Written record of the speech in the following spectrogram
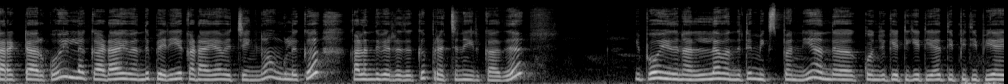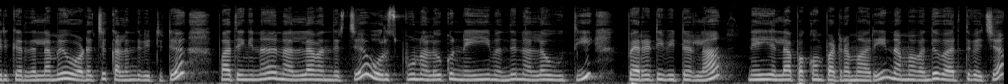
கரெக்டாக இருக்கும். இல்லை கடாய் வந்து பெரிய கடாயாக வச்சிங்கன்னா உங்களுக்கு கலந்து விடுறதுக்கு பிரச்சனை இருக்காது. இப்போது இது நல்லா வந்துட்டு மிக்ஸ் பண்ணி அந்த கொஞ்சம் கெட்டி கெட்டியாக திப்பி திப்பியாக இருக்கிறது எல்லாமே உடச்சி கலந்து விட்டுட்டு பார்த்திங்கன்னா நல்லா வந்துருச்சு. ஒரு ஸ்பூன் அளவுக்கு நெய் வந்து நல்லா ஊற்றி பெரட்டி விட்டுடலாம் நெய் எல்லா பக்கம் படுற மாதிரி நம்ம வந்து வறுத்து வச்ச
